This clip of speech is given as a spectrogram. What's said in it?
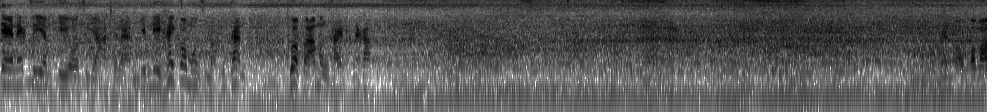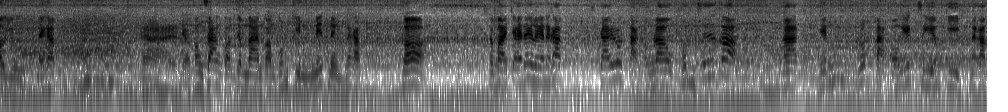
JNX CMG OCR Thailand ยินดีให้ข้อมูลสำหรับทุกท่าน ทั่วฟ้าเมืองไทยนะครับยังออกเบาๆอยู่นะครับเดี๋ยวต้องสร้างความจำนานความคุ้นชินนิดหนึ่งนะครับ ก็สบายใจได้เลยนะครับ ใจรถตักของเราคนซื้อก็ อาจเห็นรถตักของ XCMG นะครับ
